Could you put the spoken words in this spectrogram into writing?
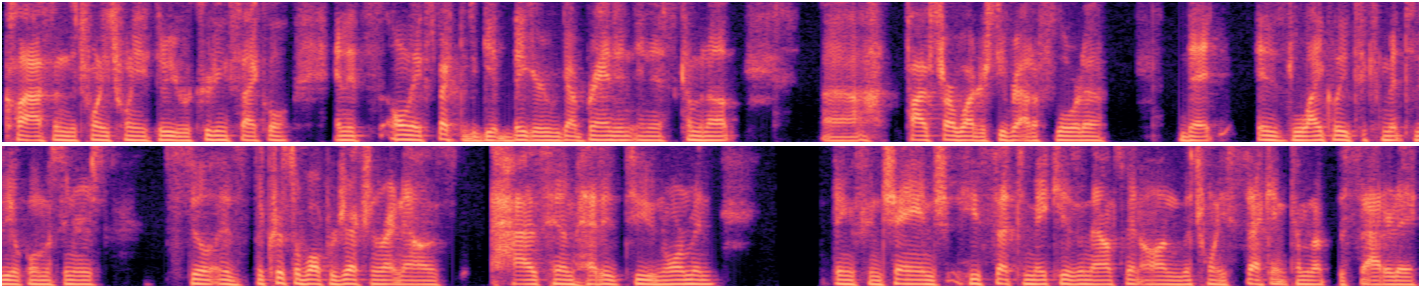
class in the 2023 recruiting cycle, and it's only expected to get bigger. We've got Brandon Inniss coming up, uh, five-star wide receiver out of Florida that is likely to commit to the Oklahoma Sooners still is the crystal ball projection right now is has him headed to Norman. Things can change. He's set to make his announcement on the 22nd, coming up this Saturday.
